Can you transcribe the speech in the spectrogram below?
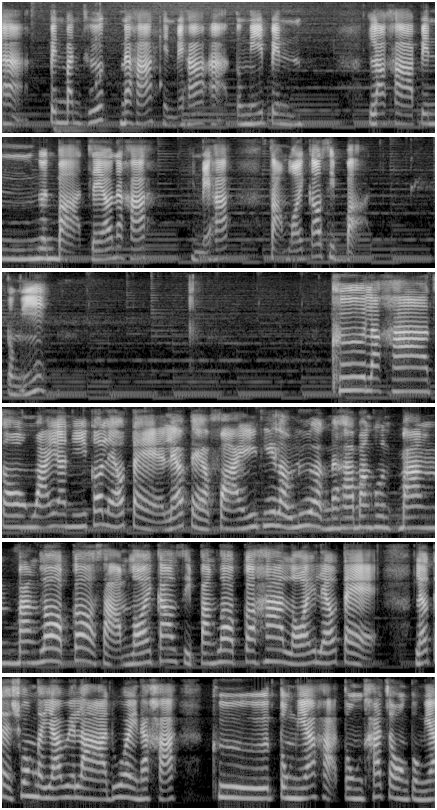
อ่าเป็นบันทึกนะคะ เห็นไหมคะ อ่าตรงนี้เป็นราคาเป็นเงินบาทแล้วนะคะ เห็นไหมคะ 390 บาท ตรงนี้ คือราคาจองไว้อันนี้ก็แล้วแต่แล้วแต่ไฟที่เราเลือกนะคะ บางคนบางบางรอบก็ 390 บางรอบก็ 500 แล้วแต่ แล้วแต่ช่วงระยะเวลาด้วยนะคะ คือตรงนี้ค่ะ ตรงค่าจองตรงนี้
